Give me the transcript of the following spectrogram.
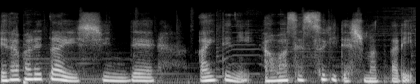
選ばれたい一心で相手に合わせすぎてしまったり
